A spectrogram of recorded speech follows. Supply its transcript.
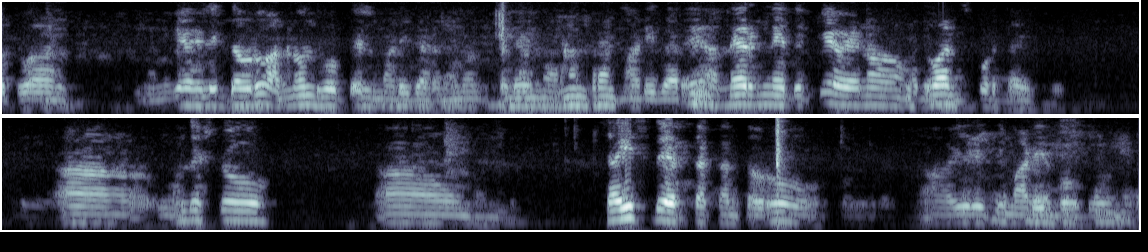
ಅಥವಾ ನನಗೆ ಹೇಳಿದ್ದವರು ಹನ್ನೊಂದು ಹೋಟೆಲ್ ಮಾಡಿದ್ದಾರೆ. ಹನ್ನೊಂದು ಕಡೆ ಮಾಡಿದ್ದಾರೆ. ಹನ್ನೆರಡನೇದಕ್ಕೆ ಏನೋ ಅಡ್ವಾನ್ಸ್ ಕೊಡ್ತಾ ಆ, ಒಂದಿಷ್ಟು ಸಹಿಸದೆ ಇರ್ತಕ್ಕಂಥವ್ರು ಈ ರೀತಿ ಮಾಡಿರ್ಬೋದು ಅಂತ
